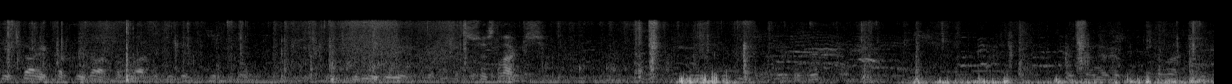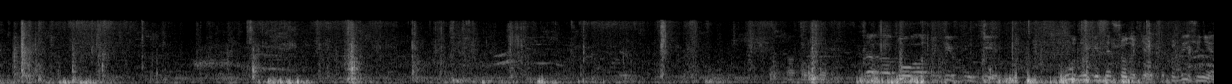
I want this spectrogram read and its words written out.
Ti stari partizan pokazati gdje su ljudi. Šestlakši. А такі ці гудники, це що таке? Це туди чи ні?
